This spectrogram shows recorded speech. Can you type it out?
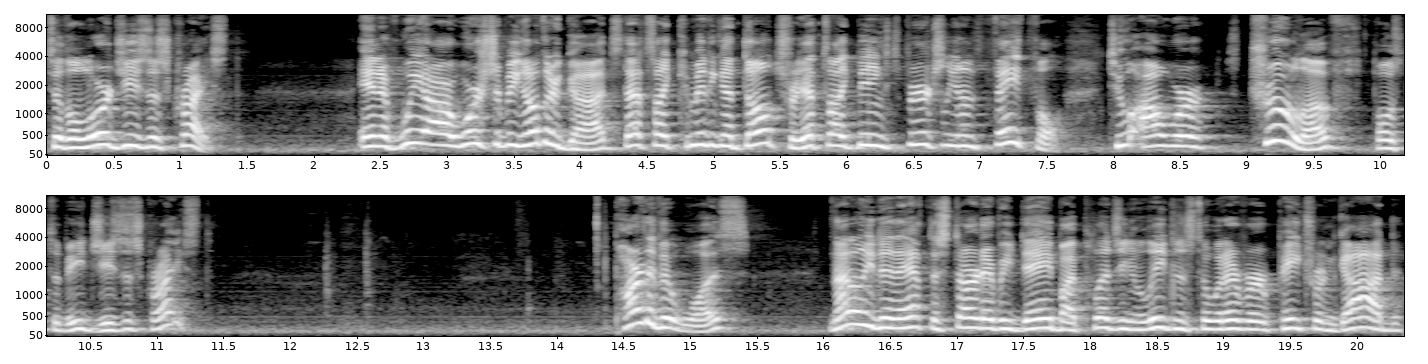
to the Lord Jesus Christ. And if we are worshiping other gods, that's like committing adultery. That's like being spiritually unfaithful to our true love, supposed to be Jesus Christ. Part of it was not only did they have to start every day by pledging allegiance to whatever patron god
